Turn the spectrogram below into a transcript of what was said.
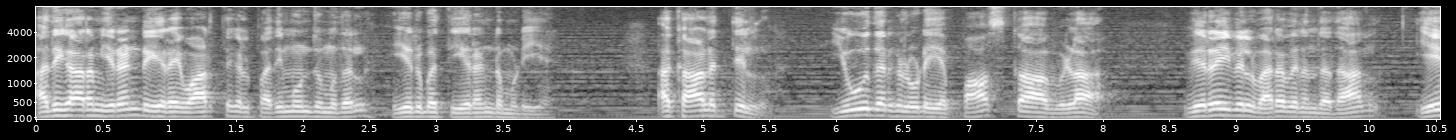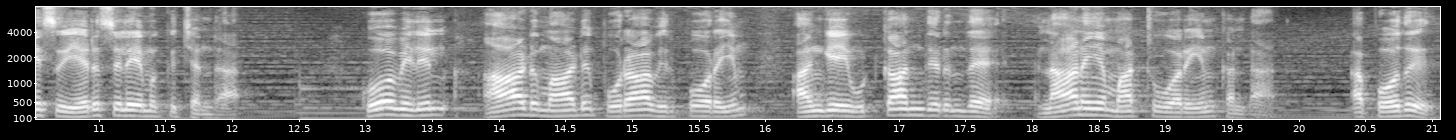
அதிகாரம் இரண்டு இறை வார்த்தைகள் பதிமூன்று முதல் இருபத்தி இரண்டு முடிய. அக்காலத்தில் யூதர்களுடைய பாஸ்கா விழா விரைவில் வரவிருந்ததால் இயேசு எருசலேமுக்கு சென்றார். கோவிலில் ஆடு மாடு புறா விற்போரையும் அங்கே உட்கார்ந்திருந்த நாணயம் மாற்றுவோரையும் கண்டார். அப்போது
